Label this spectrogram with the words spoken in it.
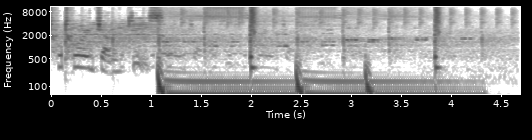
Tour Junkies.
